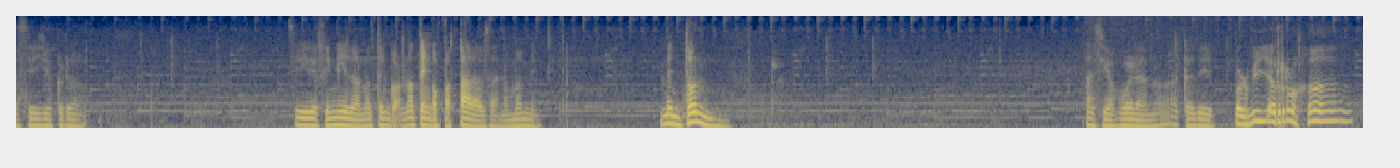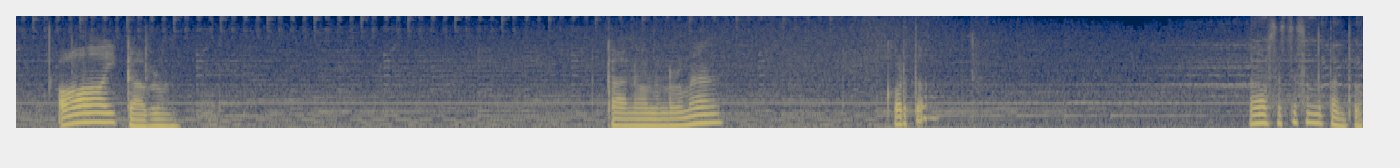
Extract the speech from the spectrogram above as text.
Así yo creo. Sí, definido, no tengo, no tengo papada, o sea, no mames. Mentón. Hacia afuera, ¿no? Acá de barbilla roja. Ay, cabrón. Acá no lo normal. Corto. No, pues este es tanto.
